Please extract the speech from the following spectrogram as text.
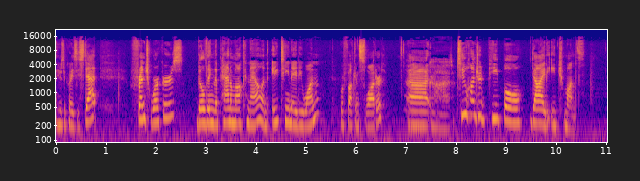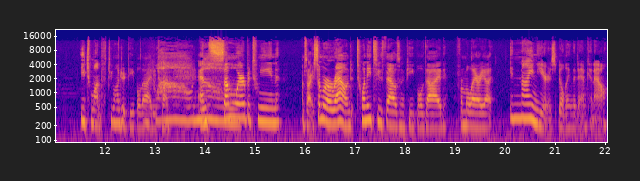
Here's a crazy stat French workers building the Panama Canal in 1881 were fucking slaughtered. Uh, God. 200 people died each month. Each month, 200 people died each month Wow. and somewhere between i'm sorry somewhere around 22000 people died from malaria in nine years building the damn canal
